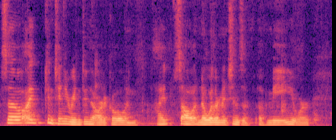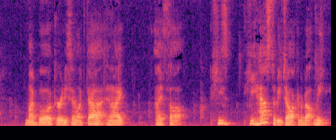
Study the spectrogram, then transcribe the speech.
So I continued reading through the article, and I saw no other mentions of, of me or my book or anything like that, and I I thought he's he has to be talking about me.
